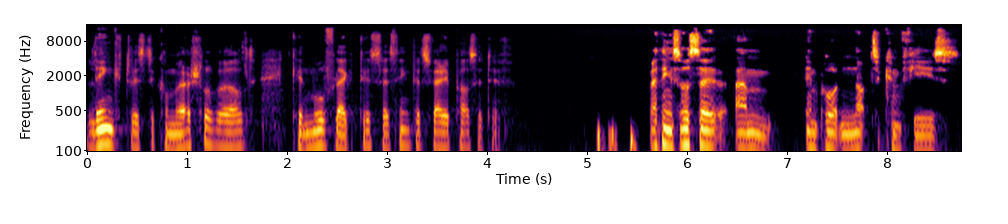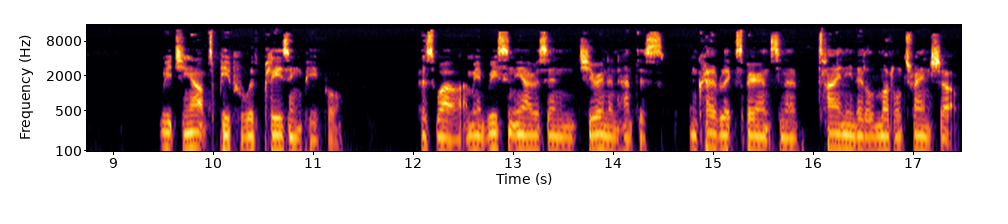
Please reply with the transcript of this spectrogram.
linked with the commercial world, can move like this, I think that's very positive. I think it's also um, important not to confuse reaching out to people with pleasing people as well. I mean, recently I was in Turin and had this incredible experience in a tiny little model train shop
